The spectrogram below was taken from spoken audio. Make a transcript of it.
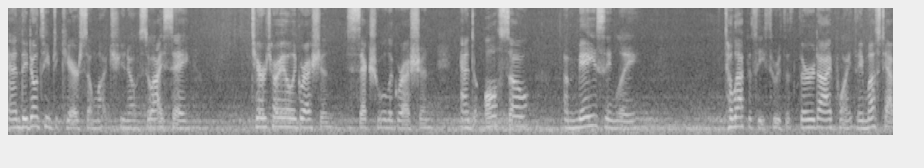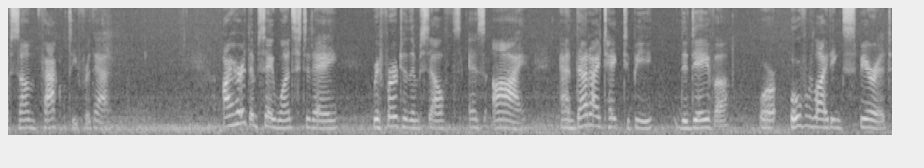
and they don't seem to care so much, you know. So I say territorial aggression, sexual aggression, and also amazingly telepathy through the third eye point. They must have some faculty for that. I heard them say once today, refer to themselves as I, and that I take to be the deva or overlighting spirit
